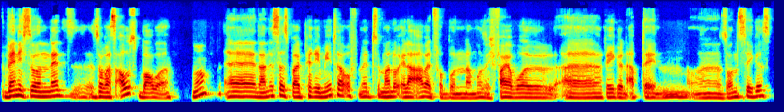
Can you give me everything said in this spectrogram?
wenn ich so ein Netz, sowas ausbaue, ne, äh, dann ist das bei Perimeter oft mit manueller Arbeit verbunden. Da muss ich Firewall-Regeln äh, updaten, äh, sonstiges.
